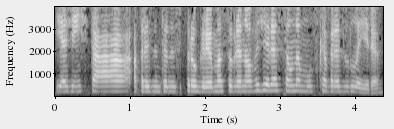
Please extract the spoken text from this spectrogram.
e a gente está apresentando esse programa sobre a nova geração da música brasileira.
